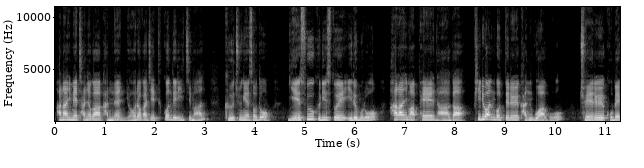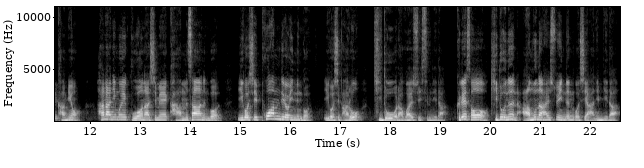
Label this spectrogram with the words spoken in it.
하나님의 자녀가 갖는 여러 가지 특권들이 있지만 그 중에서도 예수 그리스도의 이름으로 하나님 앞에 나아가 필요한 것들을 간구하고 죄를 고백하며 하나님의 구원하심에 감사하는 것, 이것이 포함되어 있는 것, 이것이 바로 기도라고 할 수 있습니다. 그래서 기도는 아무나 할 수 있는 것이 아닙니다.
